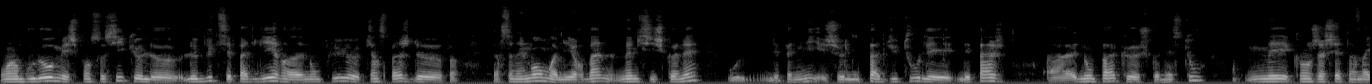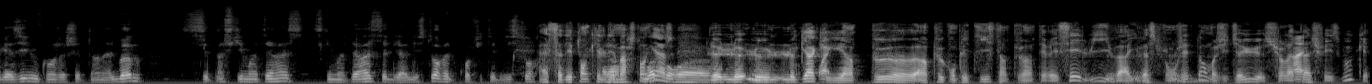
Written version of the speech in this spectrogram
ont un boulot, mais je pense aussi que le le but c'est pas de lire non plus 15 pages de. Enfin, personnellement, moi, les Urban, même si je connais ou les Panini, je lis pas du tout les les pages. non pas que je connaisse tout, mais quand j'achète un magazine ou quand j'achète un album, c'est pas ce qui m'intéresse. Ce qui m'intéresse, c'est de lire l'histoire et de profiter de l'histoire. Ah, ça dépend quelle démarche t'engages. Euh, le, le, le, le, gars qui est un peu, euh, un peu complétiste, un peu intéressé, lui, il va, il va se plonger dedans. Moi, j'ai déjà eu sur la page Facebook,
